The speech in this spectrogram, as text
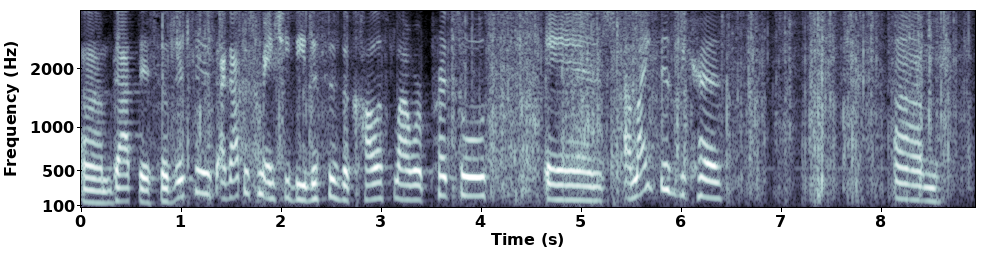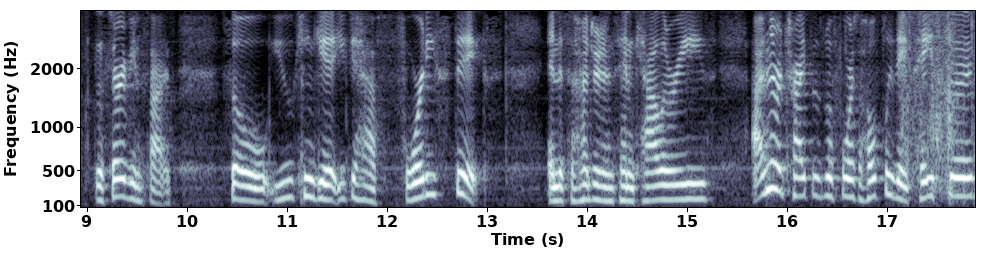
um, got this. So this is, I got this from HEB. This is the cauliflower pretzels. And I like this because um, the serving size. So you can get, you can have 40 sticks and it's 110 calories. I've never tried this before, so hopefully they taste good.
